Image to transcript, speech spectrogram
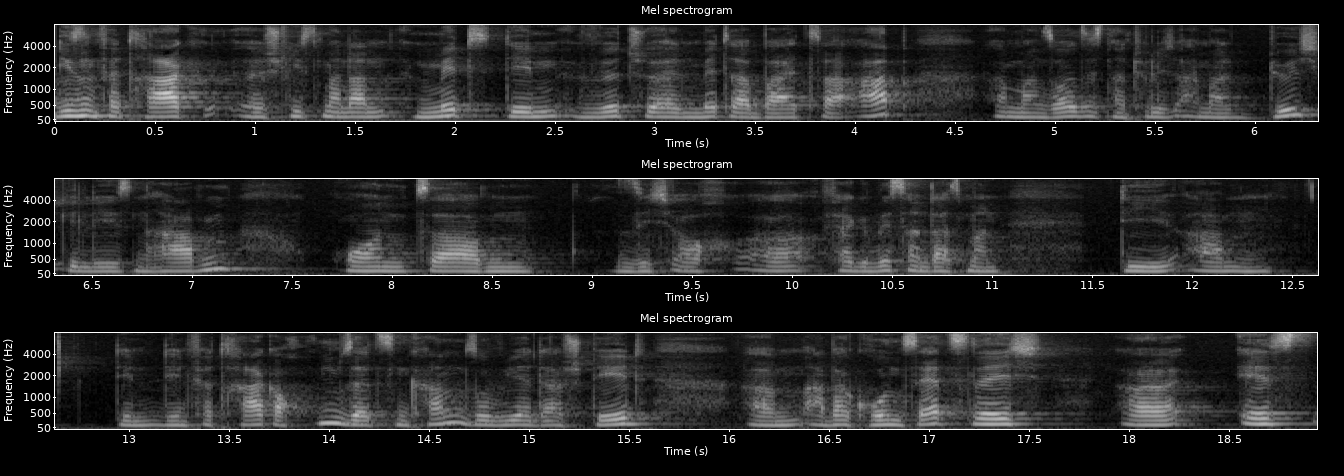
diesen Vertrag äh, schließt man dann mit dem virtuellen Mitarbeiter ab. Äh, man soll sich natürlich einmal durchgelesen haben und ähm, sich auch vergewissern, dass man die, ähm, den, den Vertrag auch umsetzen kann, so wie er da steht. Ähm, aber grundsätzlich ist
